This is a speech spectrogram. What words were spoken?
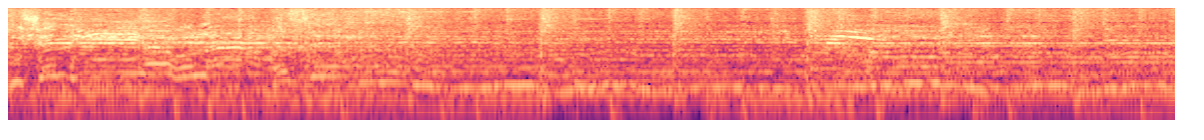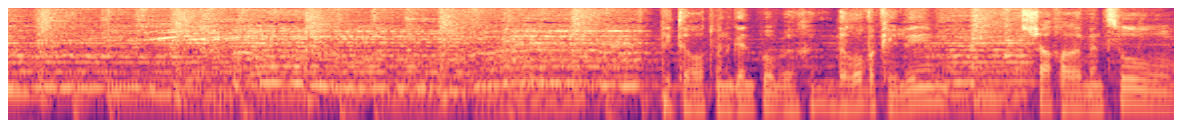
הוא שלי העולם פיטר מנגן פה ברוב הכלים. שחר בן צור,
